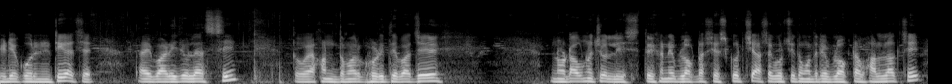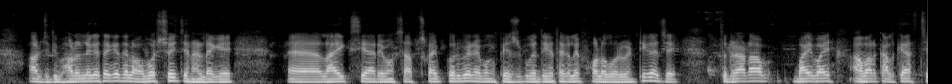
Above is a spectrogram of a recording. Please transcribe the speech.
ভিডিও করিনি, ঠিক আছে? তাই বাড়ি চলে আসছি। তো এখন তোমার ঘড়িতে বাজে নটা উনচল্লিশ। তো এখানে ব্লগটা শেষ করছি। আশা করছি তোমাদের এই ব্লগটা ভালো লাগছে। আর যদি ভালো লেগে থাকে, তাহলে অবশ্যই চ্যানেলটাকে লাইক শেয়ার এবং সাবস্ক্রাইব করবেন এবং ফেসবুকে দেখে থাকলে ফলো করবেন, ঠিক আছে? তো টাটা বাই বাই আবার কালকে আসছে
